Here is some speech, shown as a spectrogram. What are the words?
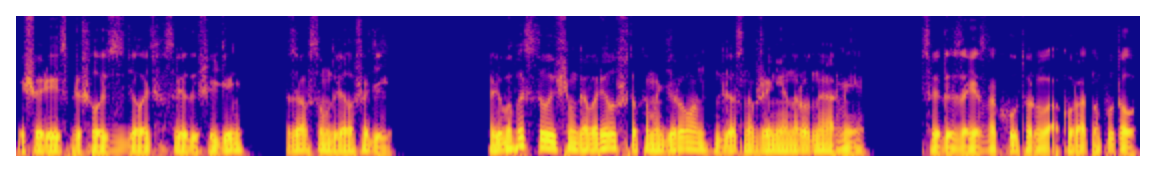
Еще рейс пришлось сделать в следующий день за овсом для лошадей. Любопытствующим говорил, что командирован для снабжения народной армии, Следы заезда к хутору аккуратно путал,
